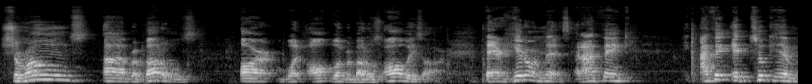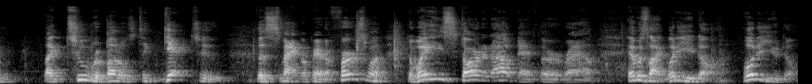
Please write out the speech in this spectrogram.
Sharon's uh, rebuttals are what all what rebuttals always are. They're hit or miss, and I think I think it took him like two rebuttals to get to the smack repair. The first one, the way he started out that third round, it was like, "What are you doing? What are you doing?"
